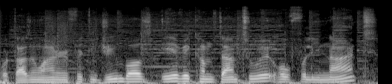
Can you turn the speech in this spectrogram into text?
4,150 dream balls if it comes down to it. Hopefully not.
